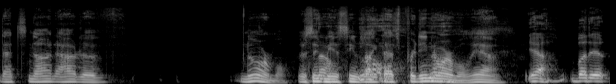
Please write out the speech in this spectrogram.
that's not out of normal. I No. mean, it seems like that's pretty No. normal. Yeah. yeah, but it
